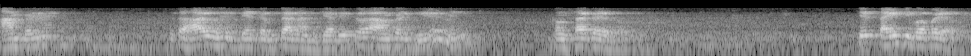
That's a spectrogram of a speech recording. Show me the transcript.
આમ કરીને. તો તો સારું છે બે ચમચા નામ ક્યારે તો આમ કરી ઘી ને કંસાર કરેલો તે તાઈ ટીપા પડ્યો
